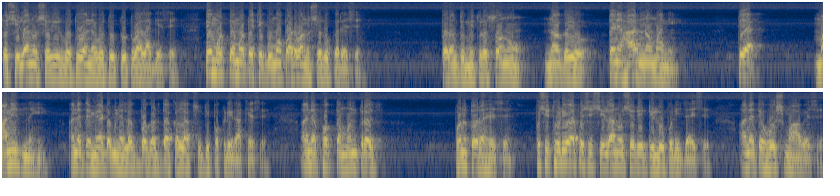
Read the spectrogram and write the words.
તો શીલાનું શરીર વધુ અને વધુ તૂટવા લાગે છે. તે મોટે મોટેથી બૂમો પાડવાનું શરૂ કરે છે. પરંતુ મિત્રો, સોનું ન ગયો, તેણે હાર ન માની. તે માની જ નહીં. અને તે મેડમને લગભગ અડધા કલાક સુધી પકડી રાખે છે. અને ફક્ત મંત્ર જ ભણતો રહે છે. પછી થોડી વાર પછી શીલાનું શરીર ઢીલું પડી જાય છે અને તે હોશમાં આવે છે.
